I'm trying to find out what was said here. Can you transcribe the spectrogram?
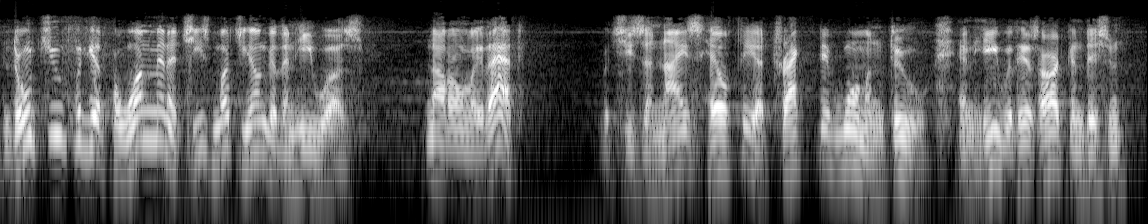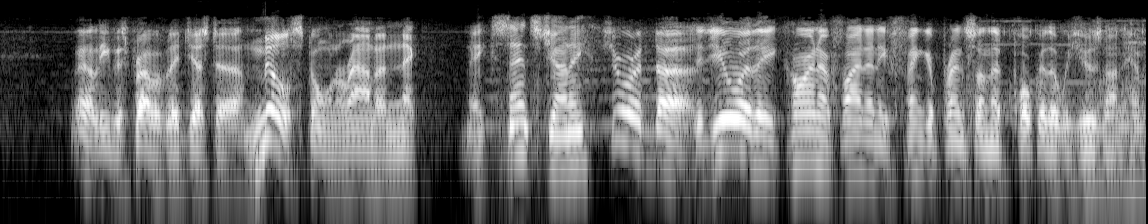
And don't you forget for one minute she's much younger than he was. Not only that, but she's a nice, healthy, attractive woman, too. And he, with his heart condition, well, he was probably just a millstone around her neck. Makes sense, Johnny. Sure it does. Did you or the coroner find any fingerprints on that poker that was used on him?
